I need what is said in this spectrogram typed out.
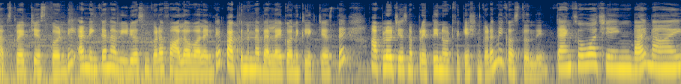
సబ్స్క్రైబ్ చేసుకోండి. అండ్ ఇంకా నా వీడియోస్ని కూడా ఫాలో అవ్వాలంటే పక్కనున్న బెల్ ఐకాన్ని క్లిక్ చేస్తే అప్లోడ్ చేసిన ప్రతి నోటిఫికేషన్ కూడా మీకు వస్తుంది. Thanks for watching. Bye bye.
